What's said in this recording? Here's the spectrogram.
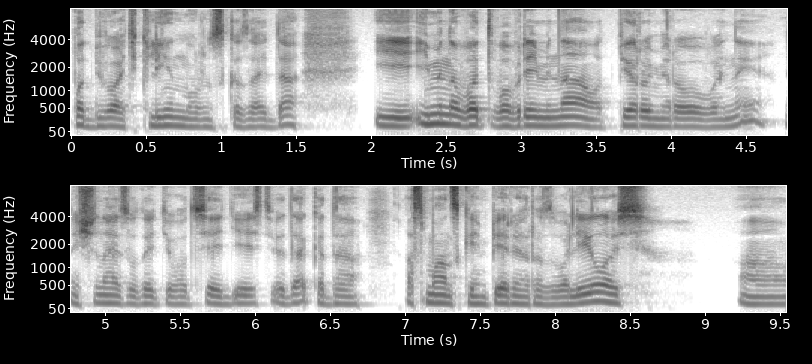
подбивать клин, можно сказать, да, и именно вот во времена вот Первой мировой войны начинаются вот эти вот все действия, да, когда Османская империя развалилась, э,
